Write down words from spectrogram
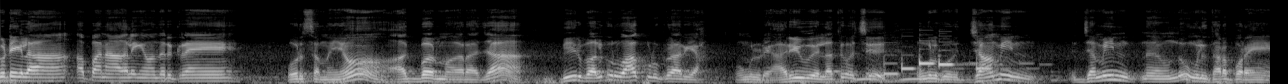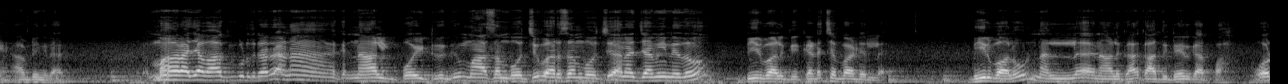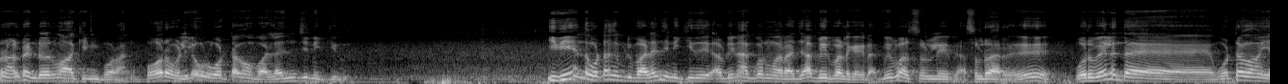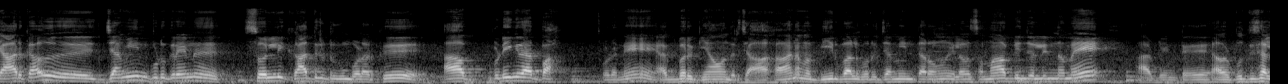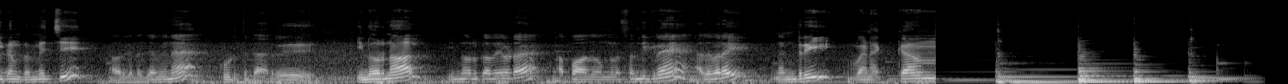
குட்டிகளா அப்பா நான் அகலைங்க வந்திருக்கிறேன். ஒரு சமயம் அக்பர் மகாராஜா பீர்பாலுக்கு ஒரு வாக்கு கொடுக்குறாருயா உங்களுடைய அறிவு எல்லாத்தையும் வச்சு உங்களுக்கு ஒரு ஜாமீன் ஜமீன் வந்து உங்களுக்கு தரப்போகிறேன் அப்படிங்கிறார். மகாராஜா வாக்கு கொடுத்துட்டாரு. ஆனால் நாள் போயிட்டுருக்கு மாதம் போச்சு வருஷம் போச்சு. ஆனால் ஜமீன் எதுவும் பீர்பாலுக்கு கிடைச்ச பாடு இல்லை. பீர்பாலும் நல்ல நாளுக்காக காத்துக்கிட்டே இருக்கார்ப்பா. ஒரு நாள் ரெண்டு பேரும் வாக்கிங் போகிறாங்க போகிற வழியில் ஒரு ஒட்டகம் வளைஞ்சு நிற்கிது இதே இந்த ஒட்டகம் இப்படி வளைஞ்சு நிற்கிது அப்படின்னு அக்பர் மகாராஜா பீர்பால்கிட்ட கேட்குறாரு பீர்பால் சொல்லி சொல்கிறாரு ஒருவேளை இந்த ஒட்டகம் யாருக்காவது ஜமீன் கொடுக்குறேன்னு சொல்லி காத்துக்கிட்டு இருக்கும் போல இருக்கு. அப்படிங்கிறார்ப்பா. உடனே அக்பருக்கு ஏன் வந்துருச்சு. ஆஹா நம்ம பீர்பாலுக்கு ஒரு ஜமீன் தரோம் இலவசமாக அப்படின்னு சொல்லியிருந்தோமே அப்படின்ட்டு அவர் புத்திசாலித்தனத்தை மெச்சு அவருக்கு அந்த ஜமீனை கொடுத்துட்டாரு. இன்னொரு நாள் இன்னொரு கதையோட அப்பா அது உங்களை சந்திக்கிறேன். அதுவரை நன்றி வணக்கம்.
